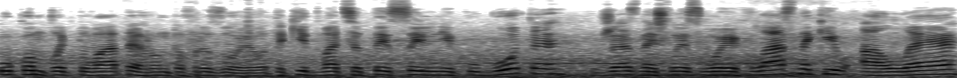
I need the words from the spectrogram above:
укомплектувати ґрунтофрезою. Отакі 20-сильні куботи вже знайшли своїх власників, але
